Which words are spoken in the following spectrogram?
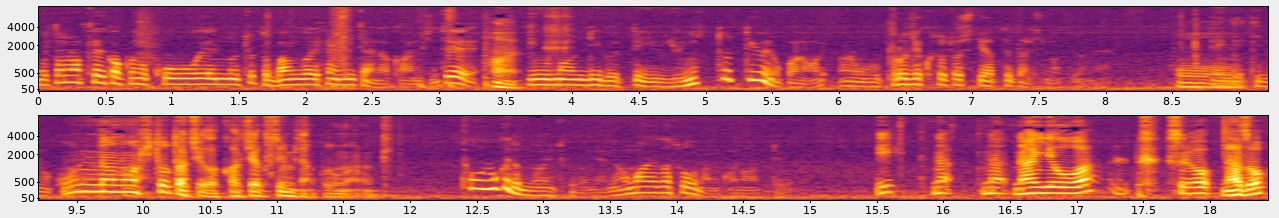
大人計画の公演のちょっと番外編みたいな感じで、画はい。ウーマンリブっていうユニットっていうのかな？あの、プロジェクトとしてやってたりしますよね。演劇の女の人たちが活躍するみたいなことなの？そういうわけでもないんですけどね、名前がそうなのかなっていう。え？な、な、内容は？それを？謎？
